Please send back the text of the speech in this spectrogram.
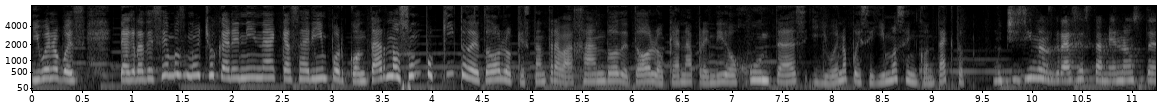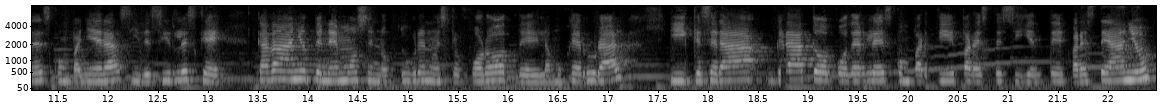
Y bueno, pues te agradecemos mucho, Karenina Casarín, por contarnos un poquito de todo lo que están trabajando, de todo lo que han aprendido juntas. Y bueno, pues seguimos en contacto. Muchísimas gracias también a ustedes, compañeras, y decirles que cada año tenemos en octubre nuestro foro de la mujer rural y que será grato poderles compartir para este siguiente, para este año,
